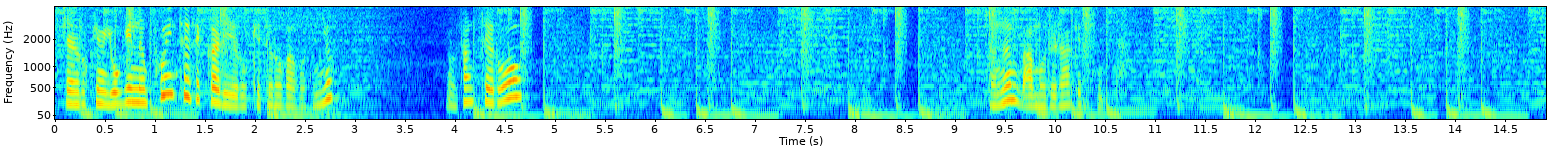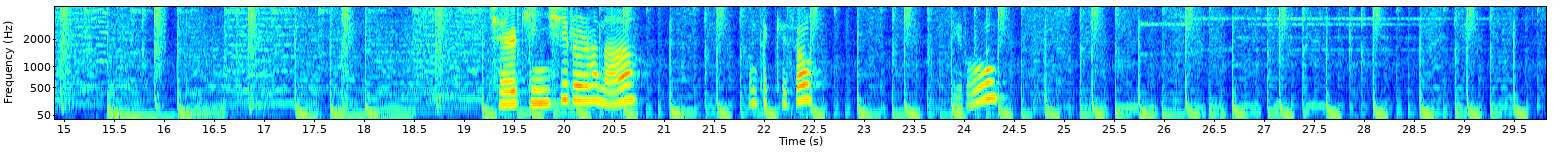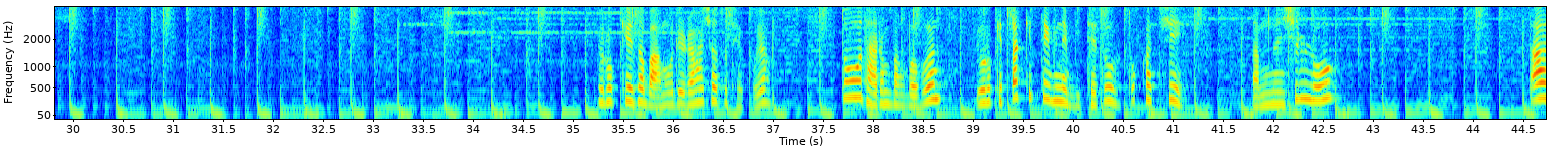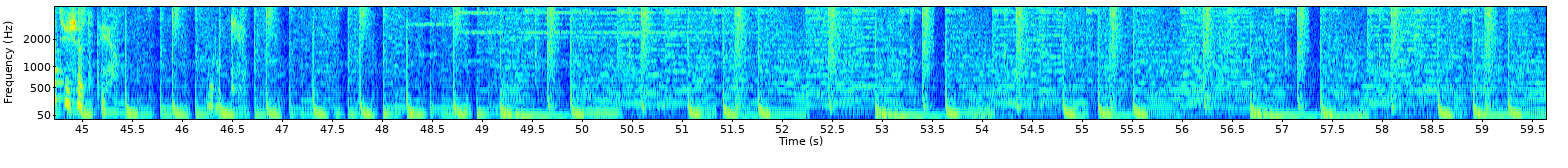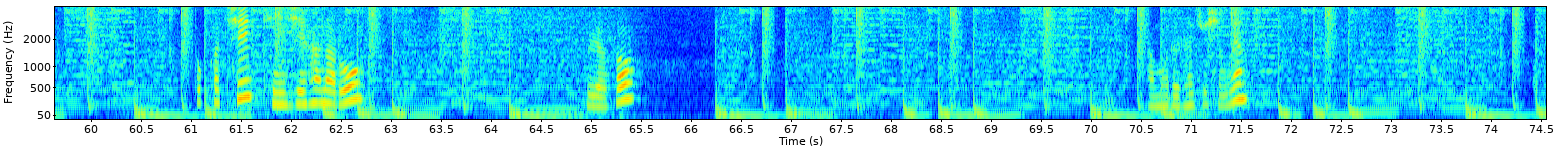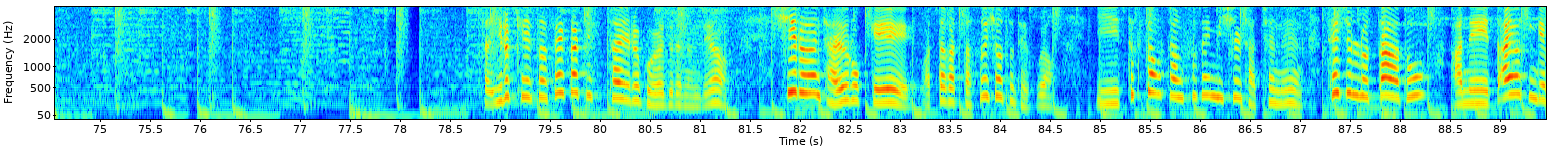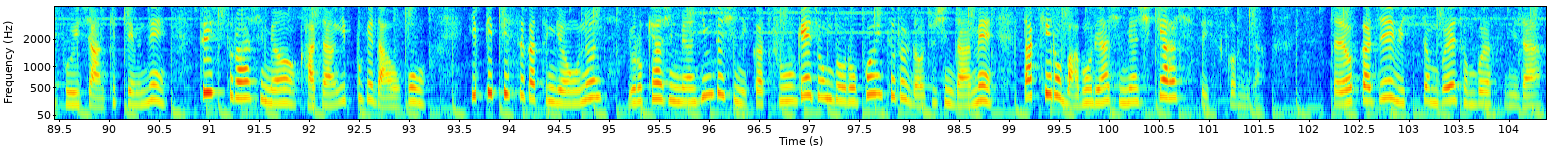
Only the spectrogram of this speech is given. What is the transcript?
자 이렇게 여기는 포인트 색깔이 이렇게 들어가거든요. 이 상태로 저는 마무리를 하겠습니다. 제일 긴 실을 하나 선택해서 위로 이렇게 해서 마무리를 하셔도 되고요. 또 다른 방법은 이렇게 땄기 때문에 밑에도 똑같이 남는 실로 따주셔도 돼요. 똑같이 긴 실 하나로 돌려서 마무리를 해주시면 자 이렇게 해서 세 가지 스타일을 보여드렸는데요. 실은 자유롭게 왔다 갔다 쓰셔도 되고요 이 특성상 수세미 실 자체는 세 줄로 따도 안에 따여진 게 보이지 않기 때문에 트위스트로 하시면 가장 이쁘게 나오고 히피피스 같은 경우는 이렇게 하시면 힘드시니까 두 개 정도로 포인트를 넣어주신 다음에 따키로 마무리 하시면 쉽게 하실 수 있을 겁니다. 자, 여기까지 위시전부의 전보였습니다.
